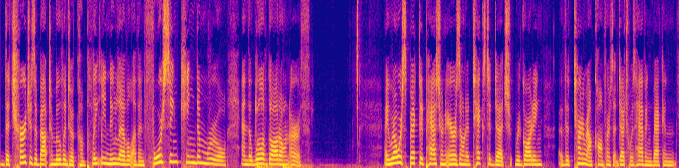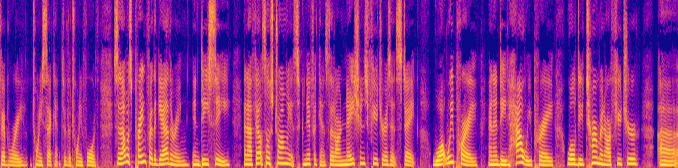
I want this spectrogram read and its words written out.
The church is about to move into a completely new level of enforcing kingdom rule and the will of God on earth. A well respected pastor in Arizona texted Dutch regarding the turnaround conference that Dutch was having back in February 22nd through the 24th. So I was praying for the gathering in D.C., and I felt so strongly its significance that our nation's future is at stake. What we pray, and indeed how we pray, will determine our future uh,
